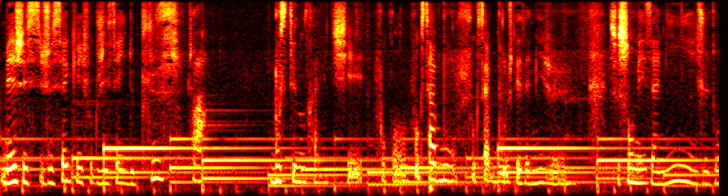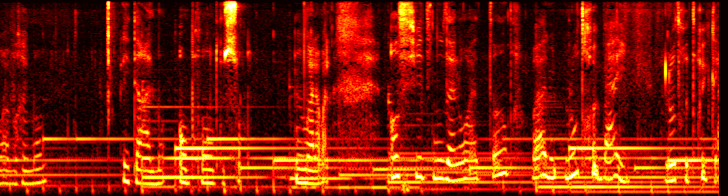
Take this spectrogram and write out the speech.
Mais je, je sais qu'il faut que j'essaye de plus booster notre amitié. Faut, faut, que ça bouge, faut que ça bouge, les amis. Je, ce sont mes amis et je dois vraiment, littéralement, en prendre soin. Voilà, voilà. Ensuite, nous allons atteindre l'autre bail, l'autre truc là.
